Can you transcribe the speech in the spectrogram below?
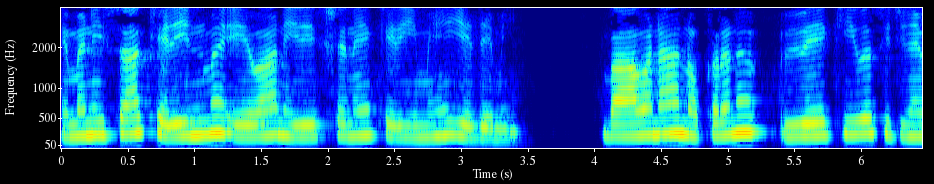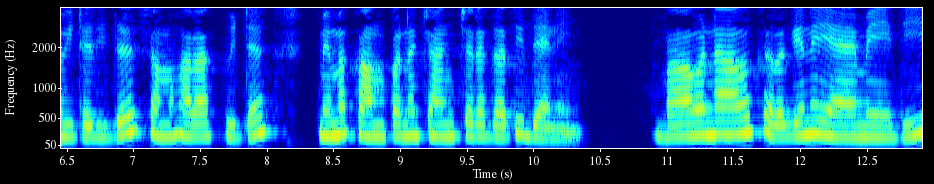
එම නිසා කෙලින්ම ඒවා නිරීක්ෂණය කිරීමෙහි යෙදෙමි. භාවනා නොකරන විවේකීව සිටින විටදීද සමහරක් විට මෙම කම්පන චංචල ගති දැනේ. භාවනාව කරගෙන යෑමේදී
